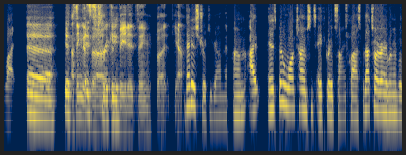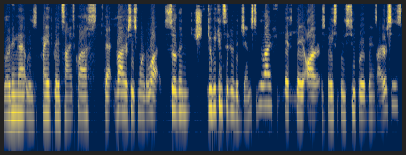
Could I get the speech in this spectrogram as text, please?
life. Uh, it's, I think that's it's a tricky. debated thing, but yeah. That is tricky ground. There. Um, I and it's been a long time since eighth grade science class, but that's why I remember learning that was my eighth grade science class that viruses weren't alive. So then, sh- do we consider the gems to be life if they are just basically super advanced viruses?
